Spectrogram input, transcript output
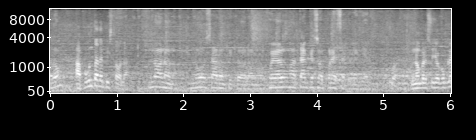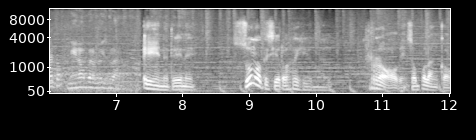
¿Perdón? ¿A punta de pistola? No, no, no, no usaron pistola, no. fue un ataque sorpresa que me dieron. Bueno, ¿El nombre suyo completo? Mi nombre es Luis Blanco. NTN, su noticiero regional, Robinson Polanco.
